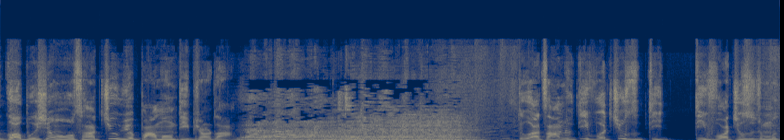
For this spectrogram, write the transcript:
广播信号差，就越八门地片大。”对吧？咱们这个地方就是地地方就是这么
